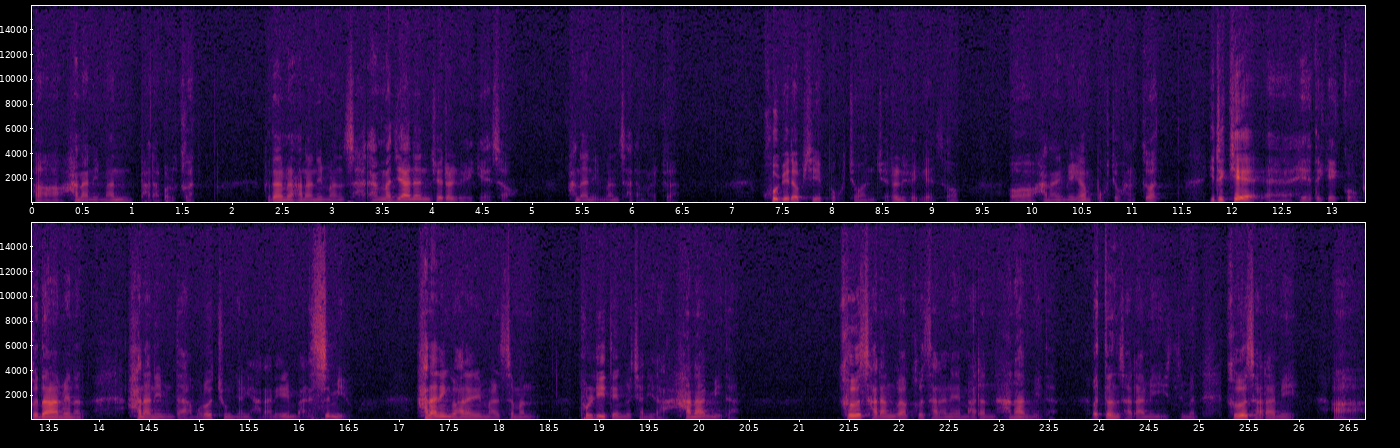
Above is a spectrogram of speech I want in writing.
어, 하나님만 바라볼 것. 그 다음에 하나님만 사랑하지 않은 죄를 회개해서 하나님만 사랑할 것. 구별 없이 복종한 죄를 회개해서 어, 하나님에게만 복종할 것. 이렇게 해야 되겠고 그 다음에는 하나님 다음으로 중요한 게 하나님의 말씀이요. 하나님과 하나님 말씀은 분리된 것이 아니라 하나입니다. 그 사람과 그 사람의 말은 하나입니다. 어떤 사람이 있으면 그 사람이 아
